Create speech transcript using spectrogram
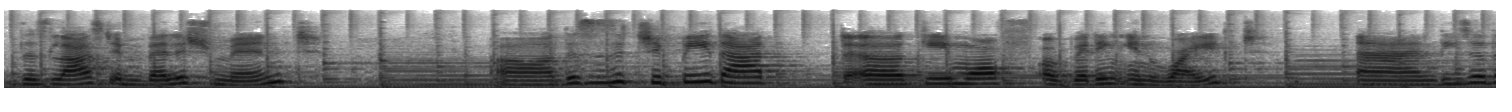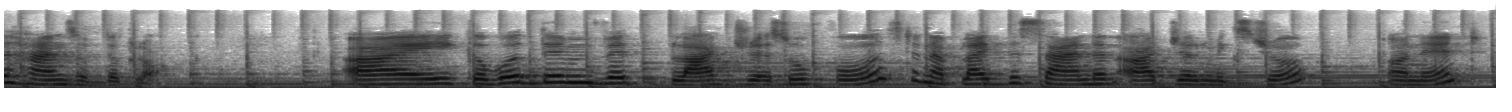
this last embellishment, uh, this is a chippy that uh, came off a wedding in white and these are the hands of the clock. I covered them with black gesso first and applied the sand and art gel mixture on it.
